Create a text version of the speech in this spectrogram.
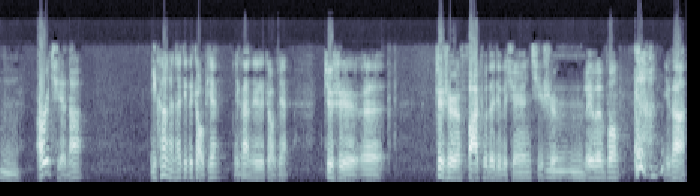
嗯，而且呢，你看看他这个照片，你看这个照片，就是呃，这是发出的这个寻人启事，雷文峰，你看，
